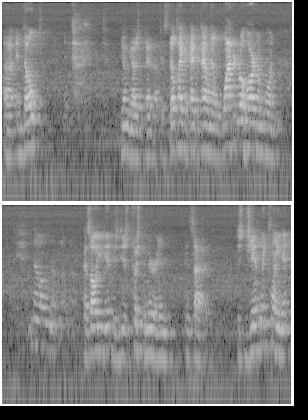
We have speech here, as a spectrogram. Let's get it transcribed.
Uh, and don't, young guys are bad about this. They'll take a paper towel and they'll wipe it real hard and I'm going, no, no, no, no. Because all you did was just push manure in, inside of it. Just gently clean it.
